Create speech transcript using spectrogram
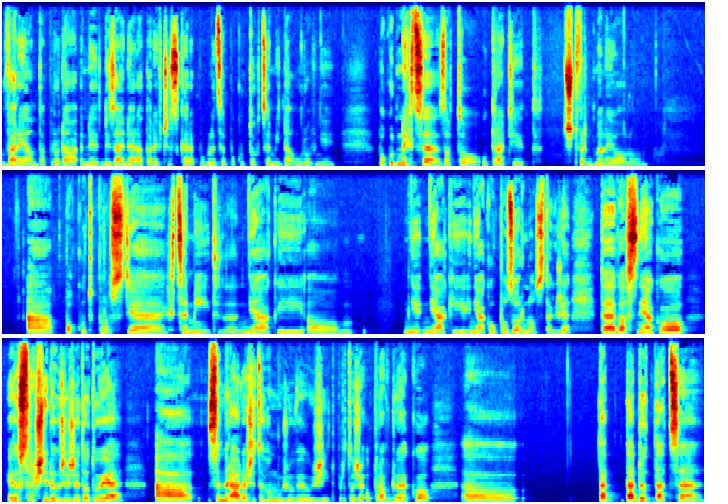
varianta pro designéra tady v České republice, pokud to chce mít na úrovni, pokud nechce za to utratit čtvrt milionu. A pokud prostě chce mít nějaký, uh, nějaký, nějakou pozornost, takže to je vlastně jako, je to strašně dobře, že to tu je a jsem ráda, že toho můžu využít, protože opravdu jako uh, ta, ta dotace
